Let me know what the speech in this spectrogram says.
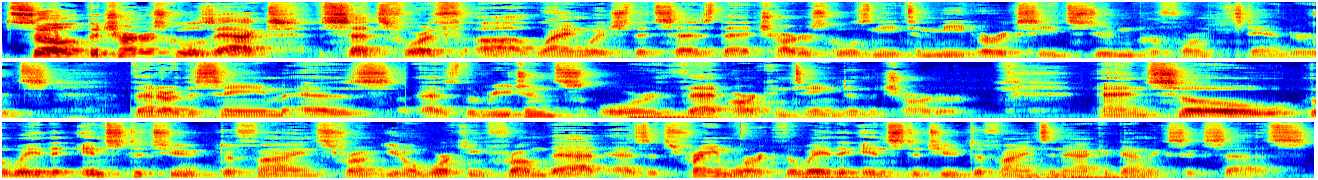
So, the Charter Schools Act sets forth uh, language that says that charter schools need to meet or exceed student performance standards that are the same as, as the regents or that are contained in the charter. And so the way the Institute defines from, you know, working from that as its framework, the way the Institute defines an academic success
